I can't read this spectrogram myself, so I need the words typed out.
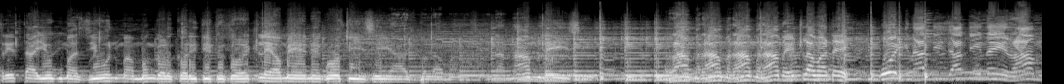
ત્રેતા યુગમાં જીવનમાં મંગળ કરી દીધું તો એટલે અમે એને ગોતી છીએ આજ ભલામાં એના નામ લઈએ છીએ. રામ રામ રામ રામ એટલા માટે કોઈ જ્ઞાતિ જાતિ નહીં. રામ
